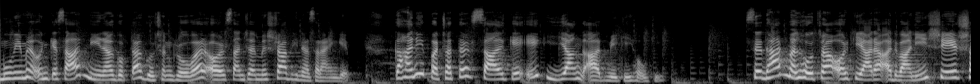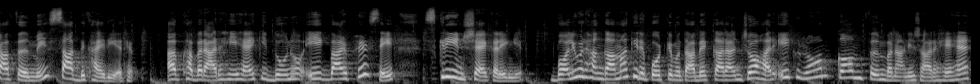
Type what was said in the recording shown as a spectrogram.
मूवी में उनके साथ नीना गुप्ता, गुलशन ग्रोवर और संजय मिश्रा भी नज़र आएँगे। कहानी पचहत्तर साल के एक यंग आदमी की होगी। सिद्धार्थ मल्होत्रा और कियारा अडवाणी शेर शाह फ़िल्म में साथ दिखाई दिए थे। अब खबर आ रही है कि दोनों एक बार फिर से स्क्रीन शेयर करेंगे। बॉलीवुड हंगामा की रिपोर्ट के मुताबिक करण जौहर एक रोम कॉम फ़िल्म बनाने जा रहे हैं,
